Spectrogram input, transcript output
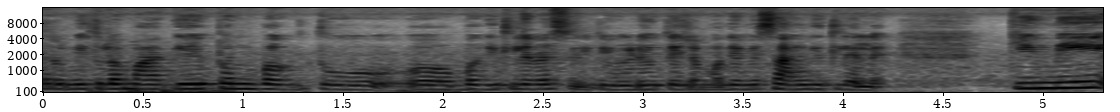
तर मी तुला मागे पण बघतो बघितले नसेल ती व्हिडिओ त्याच्यामध्ये मी सांगितलेलं आहे. की मी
